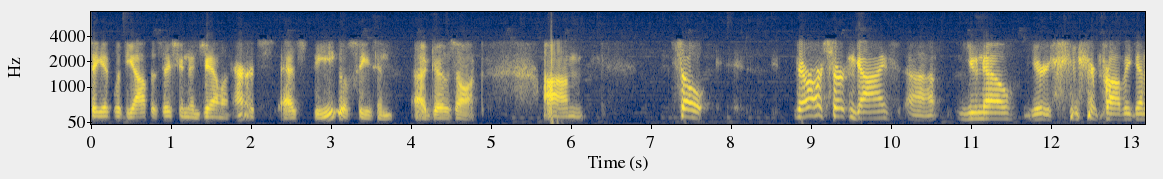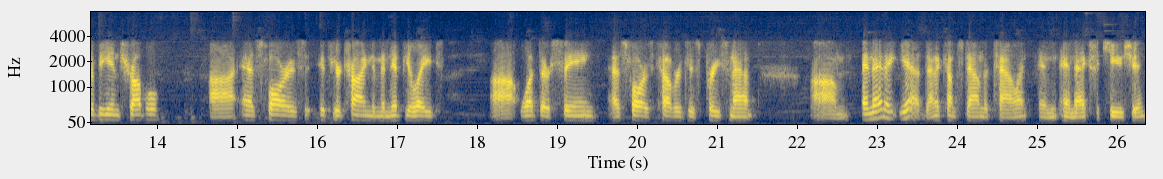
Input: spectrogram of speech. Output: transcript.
see it with the opposition in Jalen Hurts as the Eagles season uh, goes on. Um, so there are certain guys. Uh, you know you're you're probably going to be in trouble uh, as far as if you're trying to manipulate uh, what they're seeing as far as coverage is pre-snap. Um, and then, it, yeah, then it comes down to talent and, and execution.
